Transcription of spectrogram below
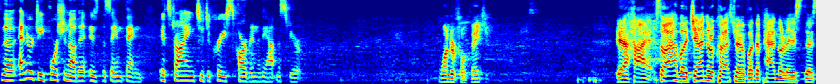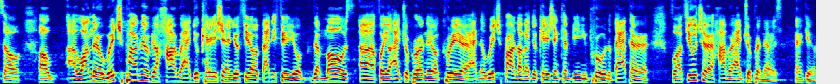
the energy portion of it is the same thing. It's trying to decrease carbon in the atmosphere. Wonderful, thank you. Yeah, hi. So I have a general question for the panelists. So uh, I wonder which part of your Harvard education you feel benefit you the most uh, for your entrepreneurial career, and which part of education can be improved better for future Harvard entrepreneurs. Thank you.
